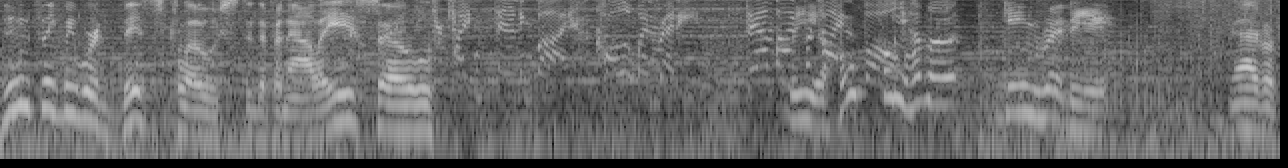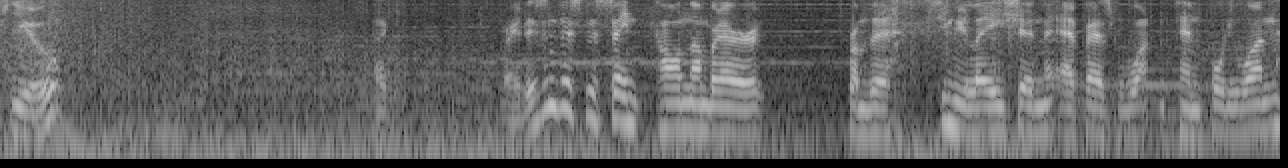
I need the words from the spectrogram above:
Didn't think we were this close to the finale, so Titan standing by. Call it when ready. Stand by We hopefully have a game ready. I have a few. Uh, wait, isn't this the same call number from the simulation FS 1041?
